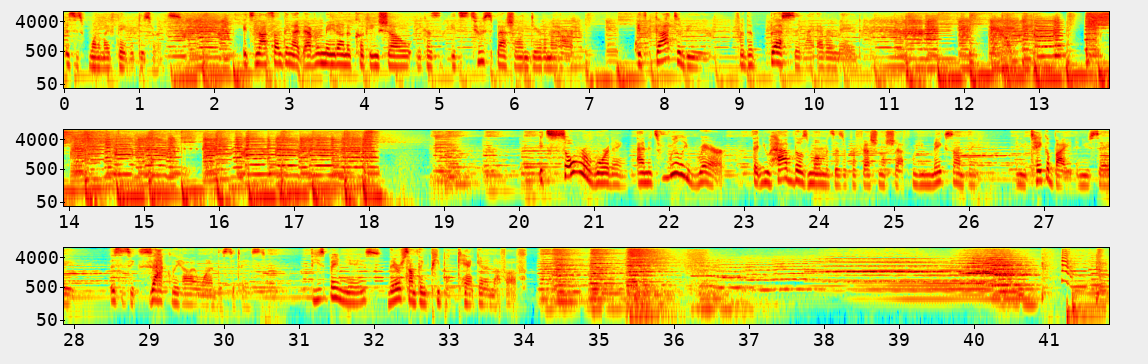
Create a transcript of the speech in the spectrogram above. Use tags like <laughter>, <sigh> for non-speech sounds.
This is one of my favorite desserts. It's not something I've ever made on a cooking show because it's too special and dear to my heart. It's got to be for the best thing I ever made. It's so rewarding and it's really rare that you have those moments as a professional chef where you make something and you take a bite and you say, this is exactly how I wanted this to taste. These beignets, they're something people can't get enough of.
